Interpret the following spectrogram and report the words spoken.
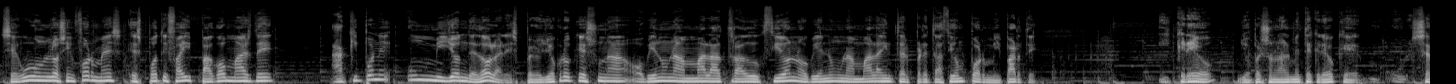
Según los informes, Spotify pagó más de Aquí pone un millón de dólares, pero yo creo que es una o bien una mala traducción o bien una mala interpretación por mi parte. Y creo, yo personalmente creo que se,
